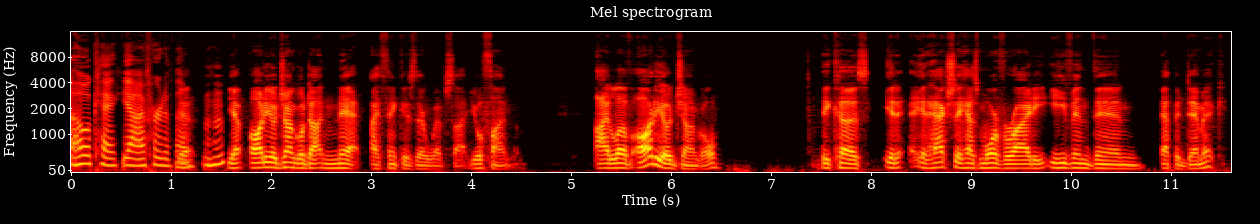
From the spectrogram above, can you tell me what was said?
Oh, okay. Yeah, I've heard of them. hmm Yep, audiojungle.net, I think, is their website. You'll find them. I love Audio Jungle because it it actually has more variety even than Epidemic,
